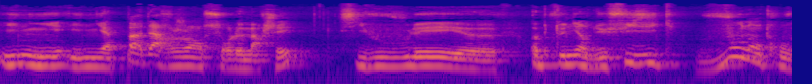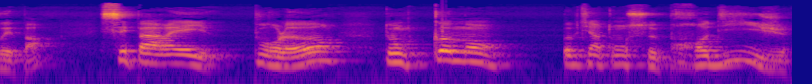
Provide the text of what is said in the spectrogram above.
Il n'y a pas d'argent sur le marché. Si vous voulez euh, obtenir du physique, vous n'en trouvez pas. C'est pareil pour l'or. Donc comment obtient-on ce prodige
